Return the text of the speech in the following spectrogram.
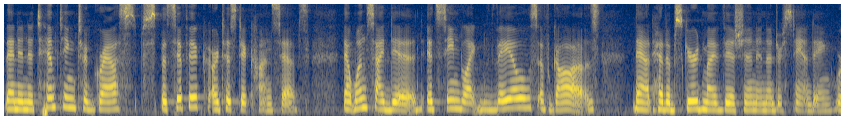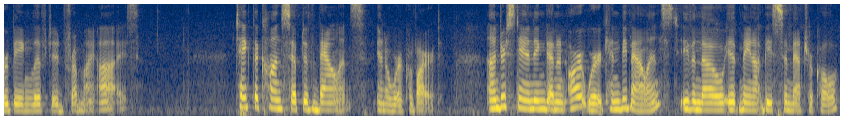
that in attempting to grasp specific artistic concepts, that once I did, it seemed like veils of gauze that had obscured my vision and understanding were being lifted from my eyes. Take the concept of balance in a work of art understanding that an artwork can be balanced, even though it may not be symmetrical,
